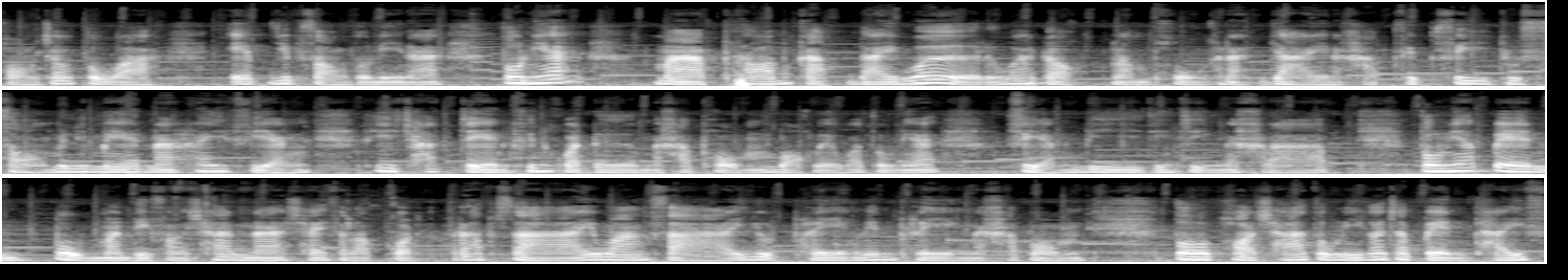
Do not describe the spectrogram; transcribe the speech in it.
ของเจ้าตัว F22 ตัวนี้นะ ตัวเนี้ย มาพร้อมกับไดเวอร์หรือว่าดอกลำโพงขนาดใหญ่นะครับ 14.2มิลลิเมตรนะ ให้เสียงที่ชัดเจนขึ้นกว่าเดิมนะครับผมบอกเลยว่าตัวเนี้ยเสียงดีจริง ๆ นะครับ ตรงเนี้ยเป็นปุ่มมัลติฟังก์ชันนะ ใช้สำหรับกดรับสายวางสายหยุดเพลงเล่นเพลงนะครับผม ตัวพอร์ตชาร์จตรงนี้ก็จะเป็น Type C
